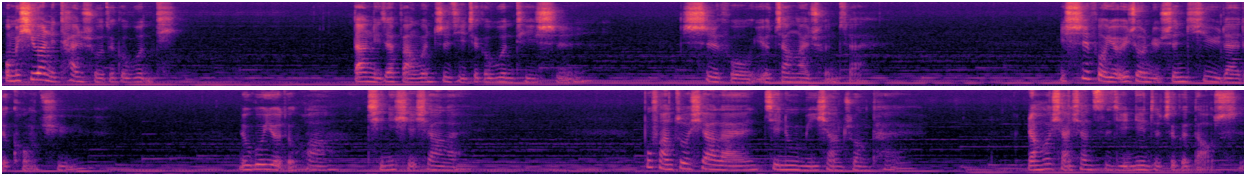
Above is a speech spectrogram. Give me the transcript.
我们希望你探索这个问题。当你在反问自己这个问题时，是否有障碍存在？你是否有一种与生俱来的恐惧？如果有的话，请你写下来。不妨坐下来，进入冥想状态，然后想象自己念着这个导词。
